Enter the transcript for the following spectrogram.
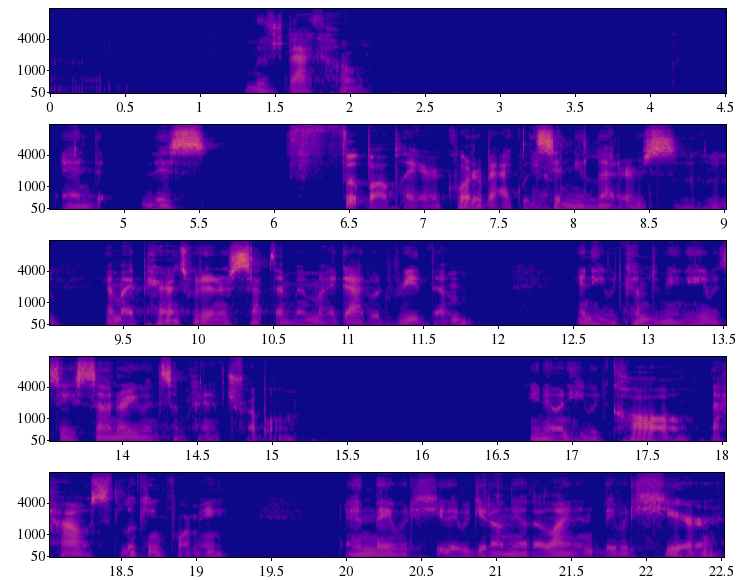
um, moved back home. And this football player, quarterback, would Yeah. send me letters Mm-hmm. and my parents would intercept them and my dad would read them and he would come to me and he would say son are you in some kind of trouble you know and he would call the house looking for me and they would he- they would get on the other line and they would hear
